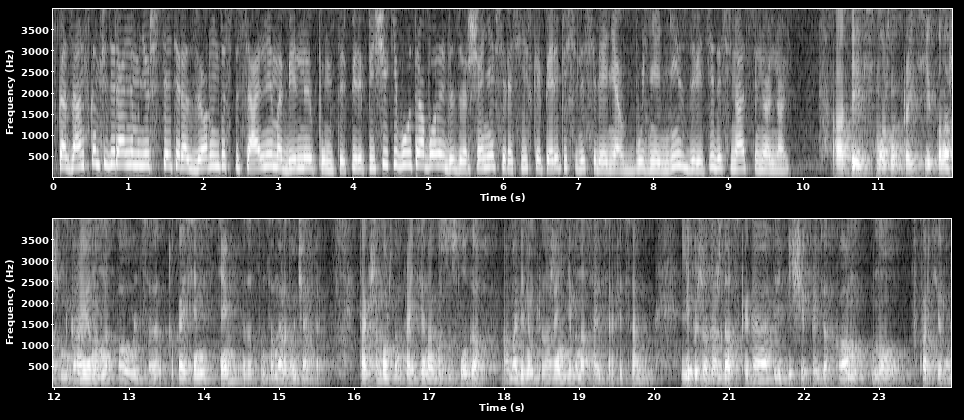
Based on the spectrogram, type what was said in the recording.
В Казанском федеральном университете развернуты специальные мобильные пункты. Переписчики будут работать до завершения всероссийской переписи населения в будние дни с 9 до 17.00. А перепись можно пройти по нашим микрорайонам по улице Тукай 77, это стационарный участок. Также можно пройти на госуслугах, а, мобильном приложении, либо на сайте официальном, либо же дождаться, когда переписчик придет к вам ну, в квартиру,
